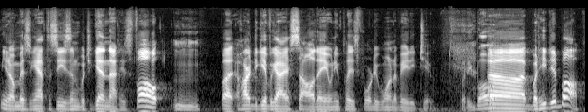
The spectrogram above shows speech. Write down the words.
you know missing half the season, which again not his fault, but hard to give a guy a solid A when he plays forty one of eighty two. But he balled. Uh, but he did ball.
